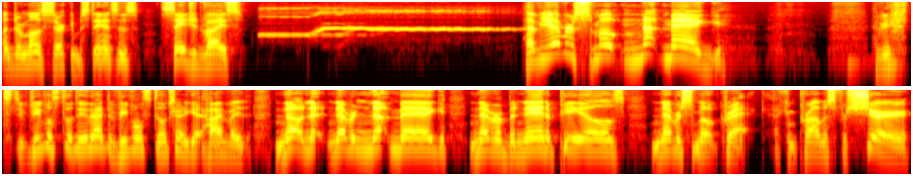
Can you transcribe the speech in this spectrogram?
under most circumstances, sage advice. Have you ever smoked nutmeg? Have you? Do people still do that? Do people still try to get high by? No, never nutmeg, never banana peels, never smoke crack. I can promise for sure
